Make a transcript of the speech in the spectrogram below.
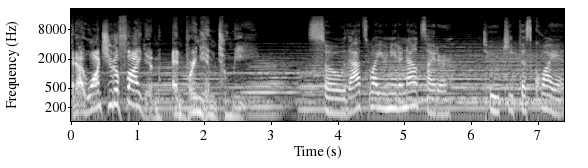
And I want you to find him and bring him to me. So that's why you need an outsider to keep this quiet.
